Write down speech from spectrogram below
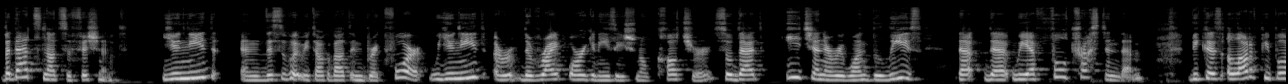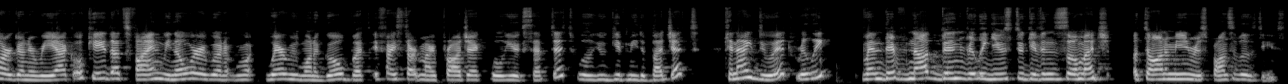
But that's not sufficient. You need, and this is what we talk about in brick four, you need a, the right organizational culture so that each and everyone believes that that we have full trust in them. Because a lot of people are going to react okay that's fine. We know where we want where we want to go but if i start my project will you accept it? Will you give me the budget? Can i do it really? When they've not been really used to given so much autonomy and responsibilities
